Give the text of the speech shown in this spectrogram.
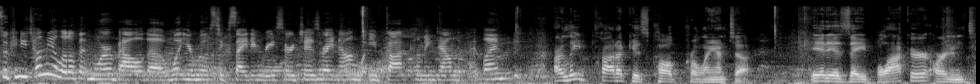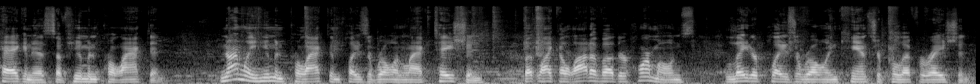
So, can you tell me a little bit more about uh, what your most exciting research is right now and what you've got coming down the pipeline? Our lead product is called Prolanta. It is a blocker or an antagonist of human prolactin. Normally, human prolactin plays a role in lactation, but like a lot of other hormones, later plays a role in cancer proliferation.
